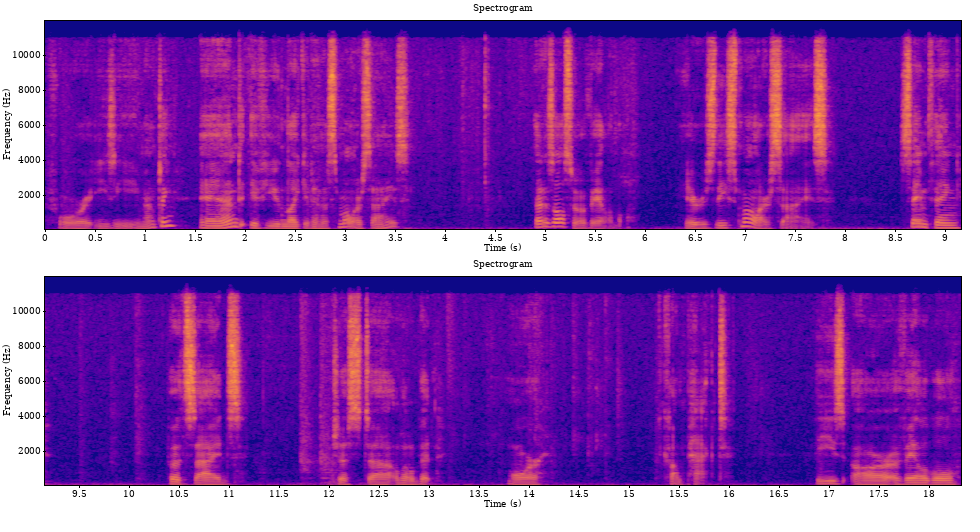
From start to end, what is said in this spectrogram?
for easy mounting, and if you'd like it in a smaller size, that is also available. Here's the smaller size. Same thing, both sides, just uh, a little bit more compact. These are available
